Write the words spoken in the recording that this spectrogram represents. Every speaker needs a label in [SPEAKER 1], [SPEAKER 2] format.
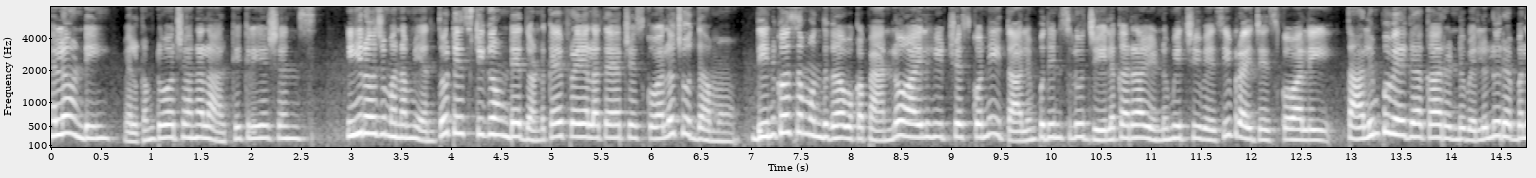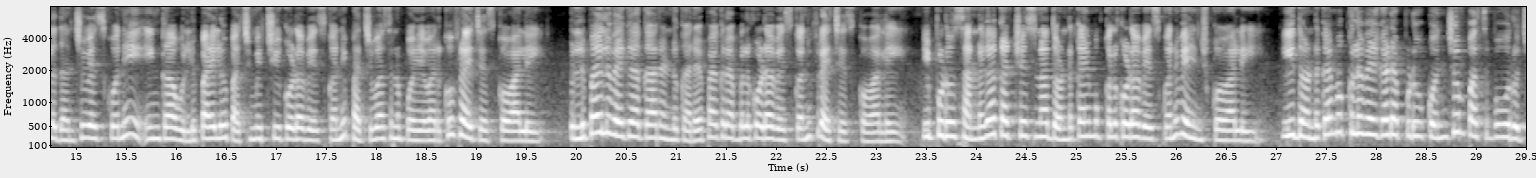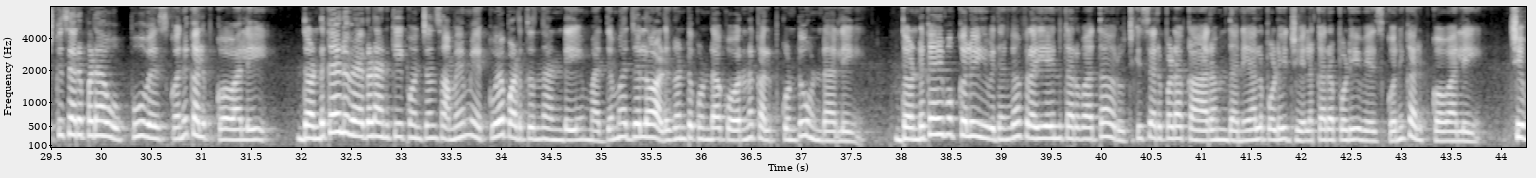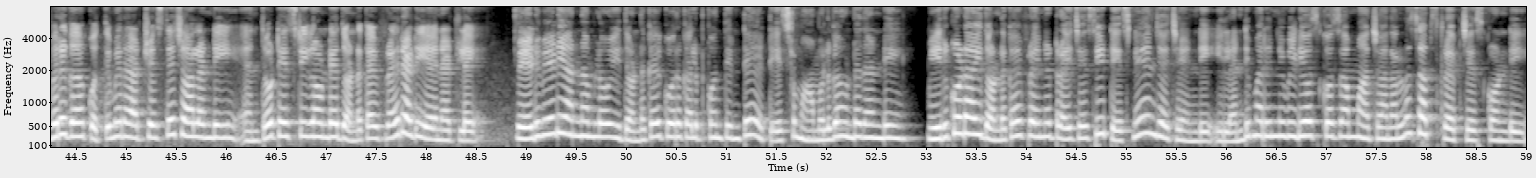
[SPEAKER 1] Hello అండి welcome to our channel RK creations. ఈరోజు మనం ఎంతో టేస్టీగా ఉండే దొండకాయ ఫ్రై ఎలా తయారు చేసుకోవాలో చూద్దాము. దీనికోసం ముందుగా ఒక ప్యాన్లో ఆయిల్ హీట్ చేసుకొని తాలింపు దినుసులు జీలకర్ర ఎండుమిర్చి వేసి ఫ్రై చేసుకోవాలి. తాలింపు వేగాక రెండు వెల్లుల్లి రెబ్బలు దంచి వేసుకొని ఇంకా ఉల్లిపాయలు పచ్చిమిర్చి కూడా వేసుకొని పచ్చివాసన పోయే వరకు ఫ్రై చేసుకోవాలి. ఉల్లిపాయలు వేగాక రెండు కరివేపాకు రెబ్బలు కూడా వేసుకొని ఫ్రై చేసుకోవాలి. ఇప్పుడు సన్నగా కట్ చేసిన దొండకాయ ముక్కలు కూడా వేసుకొని వేయించుకోవాలి. ఈ దొండకాయ ముక్కలు వేగేటప్పుడు కొంచెం పసుపు రుచికి సరిపడా ఉప్పు వేసుకొని కలుపుకోవాలి. దొండకాయలు వేగడానికి కొంచెం సమయం ఎక్కువే పడుతుందండి. మధ్య మధ్యలో అడుగంటకుండా కూరను కలుపుకుంటూ ఉండాలి. దొండకాయ ముక్కలు ఈ విధంగా ఫ్రై అయిన తర్వాత రుచికి సరిపడా కారం ధనియాల పొడి జీలకర్ర పొడి వేసుకొని కలుపుకోవాలి. చివరిగా కొత్తిమీర యాడ్ చేస్తే చాలండి. ఎంతో టేస్టీగా ఉండే దొండకాయ ఫ్రై రెడీ అయినట్లే. వేడివేడి అన్నంలో ఈ దొండకాయ కూర కలుపుకొని తింటే టేస్ట్ మామూలుగా ఉండదండి. మీరు కూడా ఈ దొండకాయ ఫ్రైని ట్రై చేసి టేస్ట్ని ఎంజాయ్ చేయండి. ఇలాంటి మరిన్ని వీడియోస్ కోసం మా ఛానల్ను సబ్స్క్రైబ్ చేసుకోండి.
